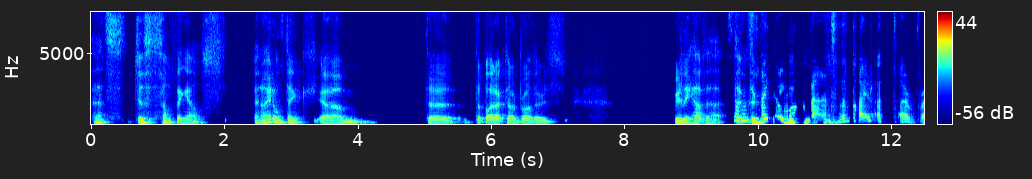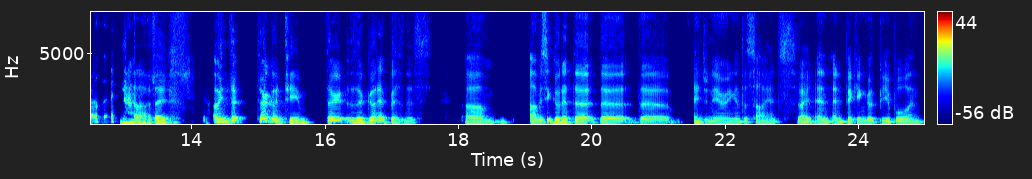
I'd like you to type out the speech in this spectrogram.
that's just something else. And I don't think um, the the Bayraktar brothers really have that. They're- Sounds they're like good a rock band, the Bayraktar brothers. Yeah, they. I mean, they're they're a good team. They're they're good at business. Um, obviously good at the the the engineering and the science, right? And and picking good people and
